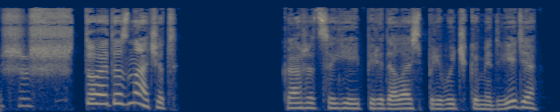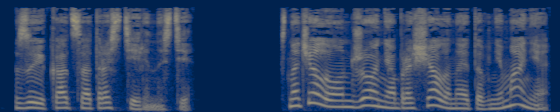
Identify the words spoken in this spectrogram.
«Что это значит?» Кажется, ей передалась привычка медведя заикаться от растерянности. Сначала он Джо не обращала на это внимания,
